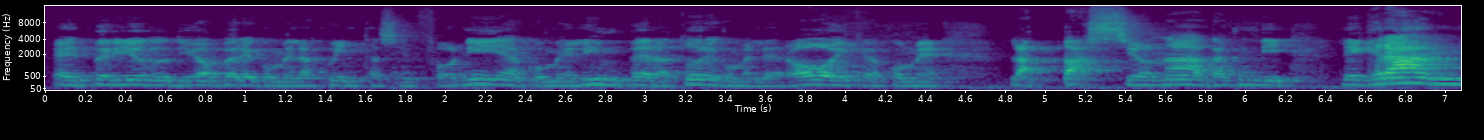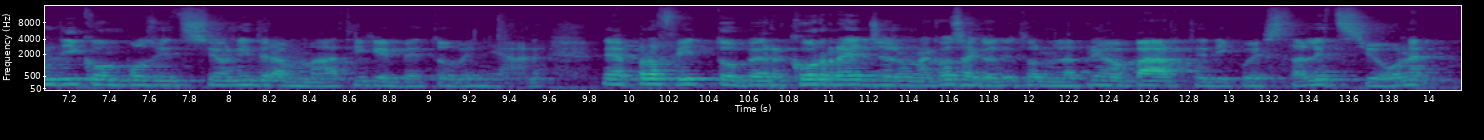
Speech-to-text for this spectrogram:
È il periodo di opere come la Quinta Sinfonia, come l'Imperatore, come l'Eroica, come l'appassionata, quindi le grandi composizioni drammatiche beethoveniane. Ne approfitto per correggere una cosa che ho detto nella prima parte di questa lezione.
